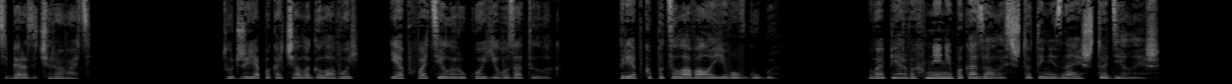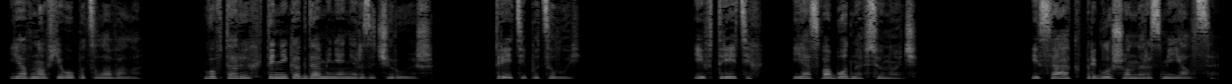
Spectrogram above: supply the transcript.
тебя разочаровать». Тут же я покачала головой и обхватила рукой его затылок. Крепко поцеловала его в губы. «Во-первых, мне не показалось, что ты не знаешь, что делаешь». Я вновь его поцеловала. «Во-вторых, ты никогда меня не разочаруешь». Третий поцелуй. И в-третьих, я свободна всю ночь. Исаак приглушенно рассмеялся.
